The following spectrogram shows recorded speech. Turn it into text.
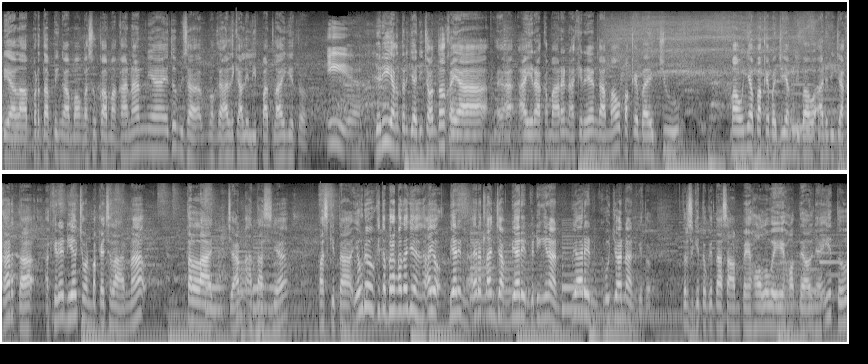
dia lapar tapi nggak mau nggak suka makanannya itu bisa berkali-kali lipat lagi tuh Iya. jadi yang terjadi contoh kayak eh, Aira kemarin akhirnya nggak mau pakai baju maunya pakai baju yang dibawa ada di Jakarta akhirnya dia cuma pakai celana telanjang atasnya pas kita ya udah kita berangkat aja ayo biarin air telanjang biarin kedinginan biarin kehujanan gitu terus gitu kita sampai hallway hotelnya itu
